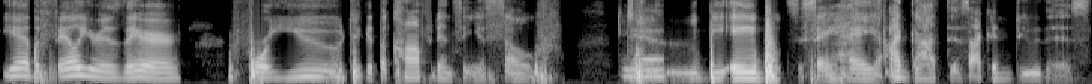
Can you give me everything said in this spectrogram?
yeah, the failure is there for you to get the confidence in yourself yeah. to be able to say, "Hey, I got this. I can do this."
